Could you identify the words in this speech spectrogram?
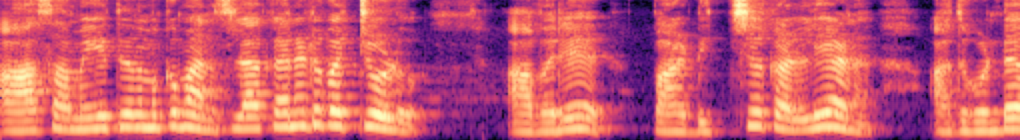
ആ സമയത്തെ നമുക്ക് മനസ്സിലാക്കാനായിട്ട് പറ്റുള്ളൂ. അവർ പഠിച്ച കള്ളിയാണ്. അതുകൊണ്ട്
